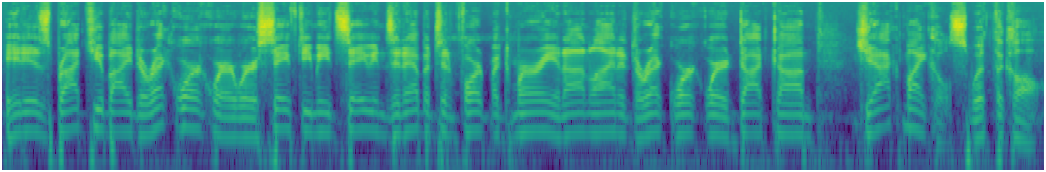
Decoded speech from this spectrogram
It is brought to you by Direct Workwear, where safety meets savings in Edmonton, Fort McMurray, and online at directworkwear.com. Jack Michaels with the call.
